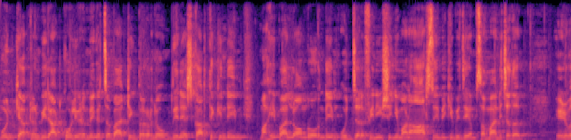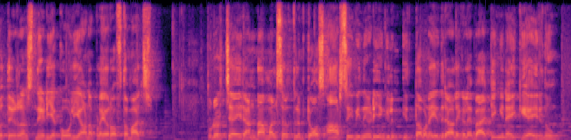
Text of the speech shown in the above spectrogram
മുൻ ക്യാപ്റ്റൻ വിരാട് കോഹ്ലിയുടെ മികച്ച ബാറ്റിംഗ് പ്രകടനവും ദിനേശ് കാർത്തിക്കിന്റെയും മഹിപാൽ ലോംറോറിന്റെയും ഉജ്ജ്വല ഫിനിഷിംഗുമാണ് ആർ സി ബിക്ക് വിജയം സമ്മാനിച്ചത്. എഴുപത്തേഴ് റൺസ് നേടിയ കോഹ്ലിയാണ് പ്ലെയർ ഓഫ് ദ മാച്ച്. തുടർച്ചയായി രണ്ടാം മത്സരത്തിലും ടോസ് ആർ സി ബി നേടിയെങ്കിലും ഇത്തവണ എതിരാളികളെ ബാറ്റിങ്ങിന് അയക്കുകയായിരുന്നു.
